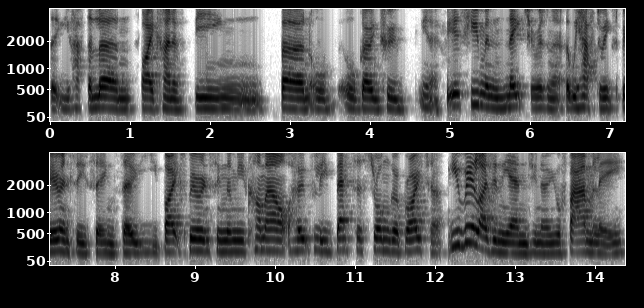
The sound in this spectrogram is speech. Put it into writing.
that you have to learn by kind of being burn or or going through you know it's human nature isn't it that we have to experience these things. So you, by experiencing them you come out hopefully better stronger brighter. You realize in the end you know your family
